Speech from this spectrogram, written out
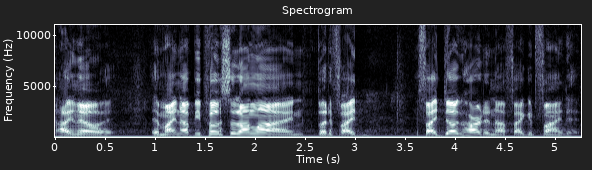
I know it. It might not be posted online, but if I if I dug hard enough, I could find it.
